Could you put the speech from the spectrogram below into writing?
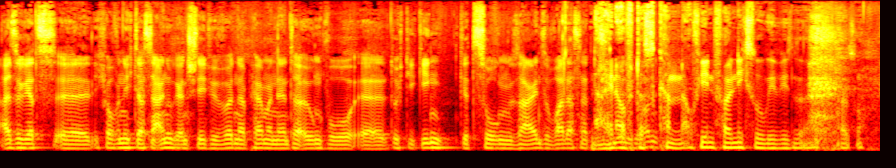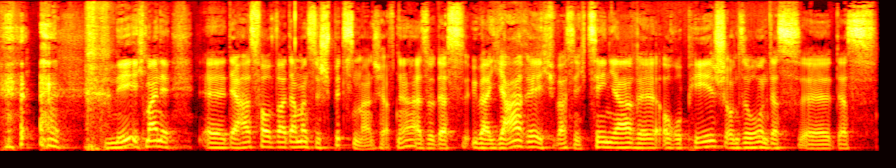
also jetzt, äh, ich hoffe nicht, dass der Eindruck entsteht, wir würden da permanent da irgendwo äh, durch die Gegend gezogen sein. So war das natürlich. Nein, auf, das kann auf jeden Fall nicht so gewesen sein. Also, Nee, ich meine, äh, der HSV war damals eine Spitzenmannschaft, ne? Also das über Jahre, ich weiß nicht, zehn Jahre europäisch und so und das, äh, das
